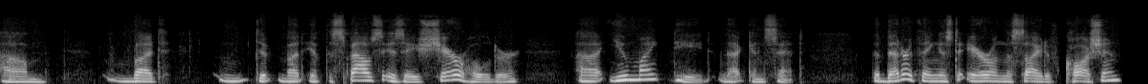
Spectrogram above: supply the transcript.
Um, but but if the spouse is a shareholder, uh, you might need that consent. The better thing is to err on the side of caution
